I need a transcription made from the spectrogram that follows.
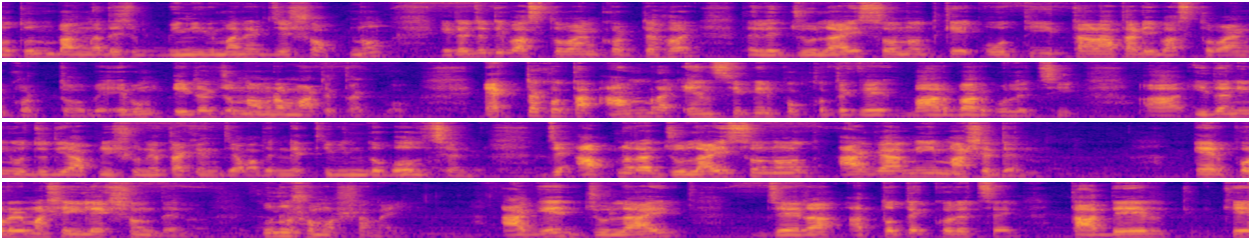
নতুন বাংলাদেশ বিনির্মাণের যে স্বপ্ন, এটা যদি বাস্তবায়ন করতে হয়, তাহলে জুলাই সনদকে অতি তাড়াতাড়ি বাস্তবায়ন করতে হবে এবং এটার জন্য আমরা মাঠে থাকব। একটা কথা আমরা এনসিপির পক্ষ থেকে বারবার বলেছি ইদানিংও যদি আপনি শুনে থাকেন যে আমাদের নেতৃবৃন্দ বলছেন যে আপনারা জুলাই সনদ আগামী মাসে দেন, এরপরের মাসে ইলেকশন দেন, কোনো সমস্যা নাই। আগে জুলাই যারা আত্মত্যাগ করেছে, তাদেরকে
